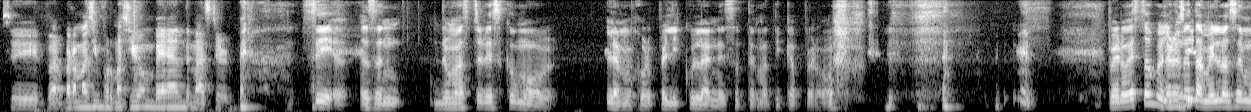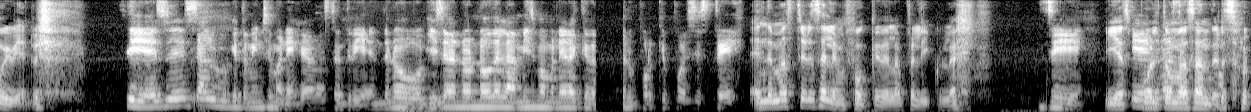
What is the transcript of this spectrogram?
Sí, para, para más información vean The Master. Sí, o sea, The Master es como la mejor película en esa temática, pero... Pero esta película sí. también lo hace muy bien. Sí, es, es algo que también se maneja bastante bien. De nuevo, quizá no, no de la misma manera que The Master, porque pues este... En The Master es el enfoque de la película. Sí. Y es Paul Master- Thomas Anderson.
